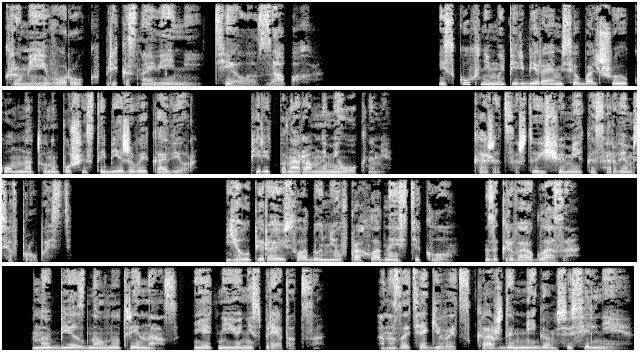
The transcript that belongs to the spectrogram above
кроме его рук, прикосновений, тела, запаха. Из кухни мы перебираемся в большую комнату на пушистый бежевый ковер перед панорамными окнами. Кажется, что еще миг и сорвемся в пропасть. Я упираюсь ладонью в прохладное стекло, закрываю глаза. Но бездна внутри нас, и от нее не спрятаться. Она затягивает с каждым мигом все сильнее.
